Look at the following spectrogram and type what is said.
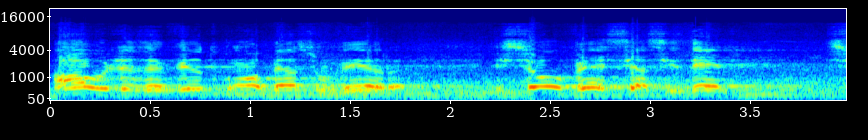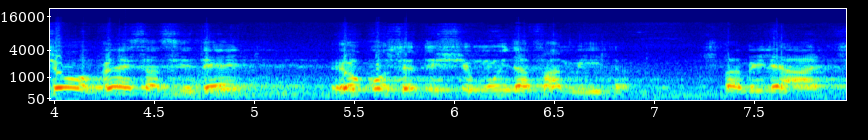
Alvo de Azevedo com Roberto Silveira. E se houvesse acidente, se houvesse acidente, eu vou ser testemunho da família, dos familiares.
